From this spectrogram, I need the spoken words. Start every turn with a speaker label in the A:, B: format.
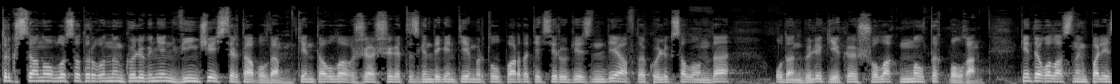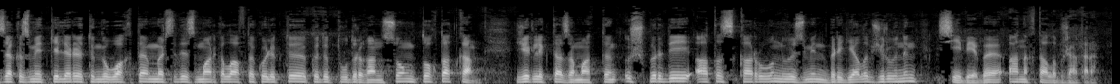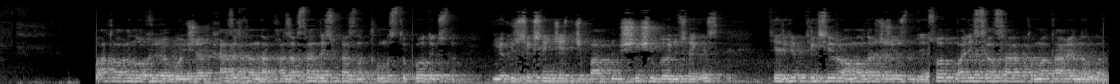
A: Түркістан облысы тұрғынның көлігінен Винчестер табылды. Кентаулық жас жігіт тізгіндеген темір тұлпарды тексеру кезінде автокөлік салонында одан бөлек екі шолақ мылтық болған. Кентай қаласының полиция қызметкерлері түнгі уақытта Мерседес маркалы автокөлікті күдік тудырған соң тоқтатқан. Жергілікті азаматтың үш бірдей атыс қаруын өзімен бірге алып жүруінің себебі анықталып жатыр.
B: аталған оқиға бойынша қазіргі таңда қазақстан республикасының қылмыстық кодексінің 287 баптың үшінші бөліміне сәйкес тергеп тексеру амалдары жүргізілуде. Сот баллистикалық сараптама тағайындалды.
